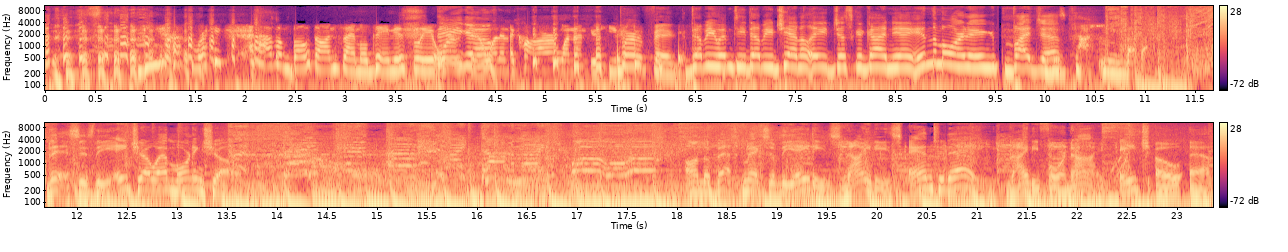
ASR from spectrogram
us. yeah, right. Have them both on simultaneously. There or you know, go. one in the car, one on your TV. Perfect. WMTW Channel 8, Jessica Gagne in the morning. Bye, Jess. bye This is the HOM Morning Show on the best mix of the 80s, 90s, and today. 94.9 HOM.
